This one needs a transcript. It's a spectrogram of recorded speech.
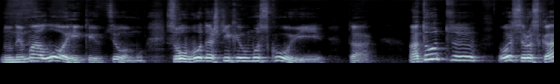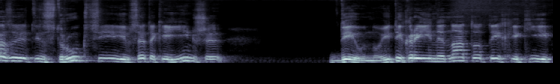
Ну нема логіки в цьому. Свобода ж тільки в Московії. Так. А тут е, ось розказують інструкції і все таке інше. Дивно. І ті країни НАТО, тих, які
